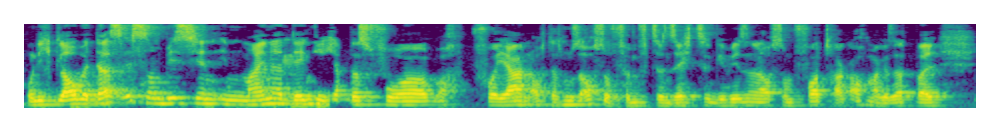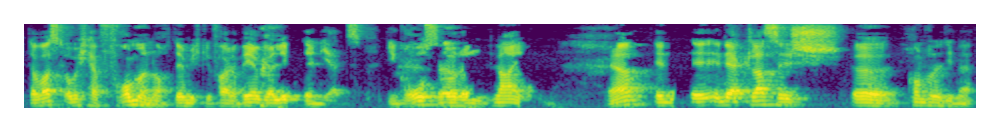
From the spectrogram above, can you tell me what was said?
Und ich glaube, das ist so ein bisschen in meiner Denke, ich habe das vor, ach, vor Jahren auch, das muss auch so 15, 16 gewesen sein, auf so einem Vortrag auch mal gesagt, weil da war es, glaube ich, Herr Fromme noch, der mich gefragt hat, wer überlebt denn jetzt? Die Großen oder die Kleinen? Ja, in, in der klassisch äh, Komplettime.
